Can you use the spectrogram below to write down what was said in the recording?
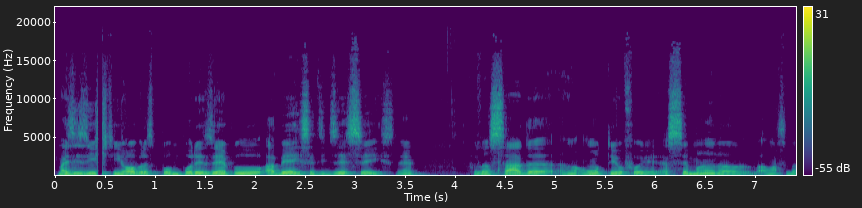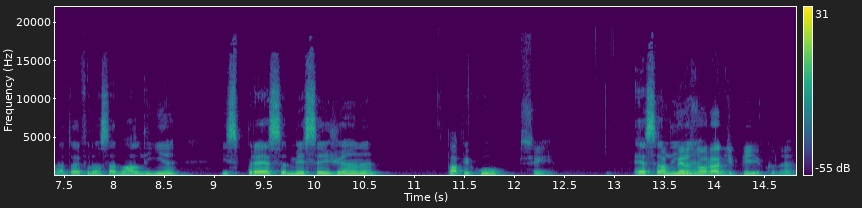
Mas existem obras, como, por exemplo, a BR-116, né? Foi lançada ontem, ou foi essa semana, uma semana atrás, foi lançada uma linha expressa messejana Papicu. Sim. Essa apenas linha, no horário de pico, né?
